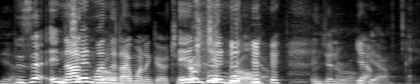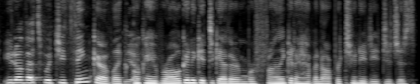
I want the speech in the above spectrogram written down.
Yeah. Is that in Not general? one that I want to go to. in general. yeah. In general. Yeah. Yeah. You know, that's what you think of. Like, Yeah. okay, we're all going to get together and we're finally going to have an opportunity to just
